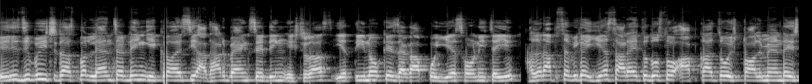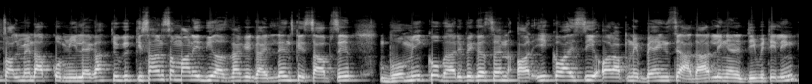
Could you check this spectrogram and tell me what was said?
एलिजिबिलिटी स्टेटस पर land setting eKYC Aadhaar bank setting status ये तीनों के जगह आपको यस होनी चाहिए। अगर आप सभी का यस आ रहा है तो दोस्तों, आपका जो इंस्टॉलमेंट है इंस्टॉलमेंट आपको मिलेगा। क्योंकि किसान सम्मान निधि योजना के गाइडलाइंस के हिसाब से भूमि को वेरिफिकेशन और ई और अपने बैंक से आधार लिंक यानी डीबीटी लिंक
